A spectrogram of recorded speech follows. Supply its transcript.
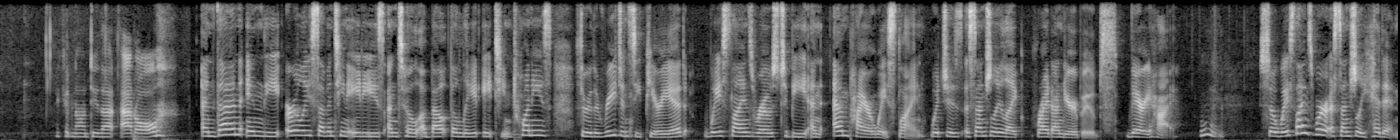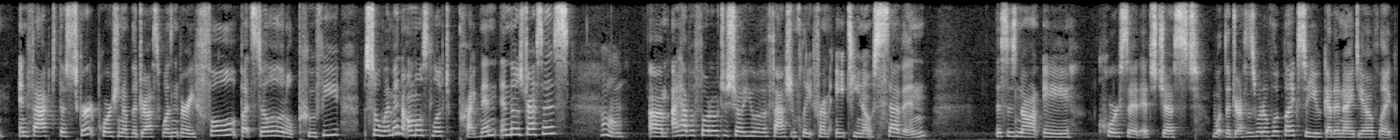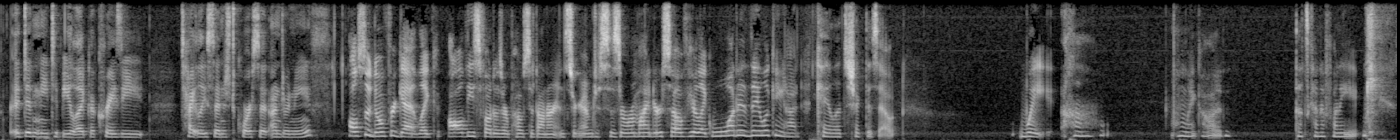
I could not do that at all. And then in the early 1780s until about the late 1820s, through the Regency period, waistlines rose to be an empire waistline, which is essentially like right under your boobs, very high. Ooh. So waistlines were essentially hidden. In fact, the skirt portion of the dress wasn't very full, but still a little poofy, so women almost looked pregnant in those dresses. Oh. Um, I have a photo to show you of a fashion plate from 1807. This is not a corset, it's just what the dresses would have looked like, so you get an idea of like, it didn't need to be like a crazy, tightly cinched corset underneath. Also, don't forget, like, all these photos are posted on our Instagram just as a reminder. So if you're like, what are they looking at? Okay, let's check this out. Wait. Huh? Oh my god. That's kind of funny.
